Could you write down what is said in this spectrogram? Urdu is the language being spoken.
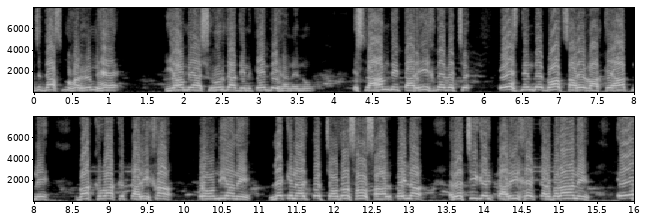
ਅੱਜ 10 ਮੁਹਰਮ ਹੈ, ਯੌਮ ਆਸ਼ੂਰ ਦਾ ਦਿਨ ਕਹਿੰਦੇ ਹਨ ਇਹਨੂੰ। ਇਸਲਾਮ ਦੀ ਤਾਰੀਖ ਦੇ ਵਿੱਚ ਇਸ ਦਿਨ ਦੇ ਬਹੁਤ ਸਾਰੇ ਵਾਕਿਆਤ ਨੇ ਵੱਖ-ਵੱਖ ਤਾਰੀਖਾਂ ਪਰੌਂਦੀਆਂ ਨੇ, ਲੇਕਿਨ ਅੱਜ ਤੋਂ 1400 ਸਾਲ ਪਹਿਲਾਂ ਰਚੀ ਗਈ ਤਾਰੀਖ ਕਰਬਲਾ ਨੇ,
